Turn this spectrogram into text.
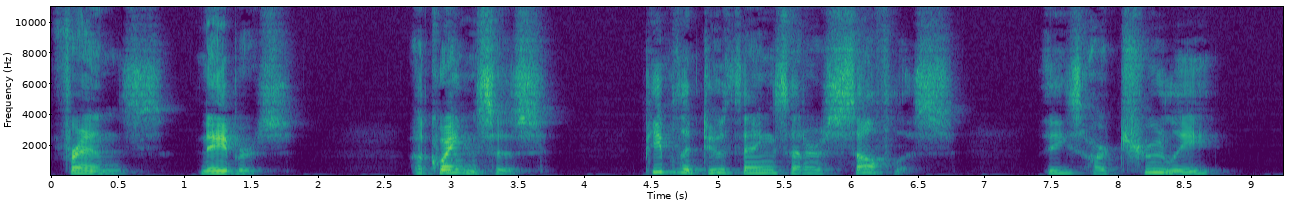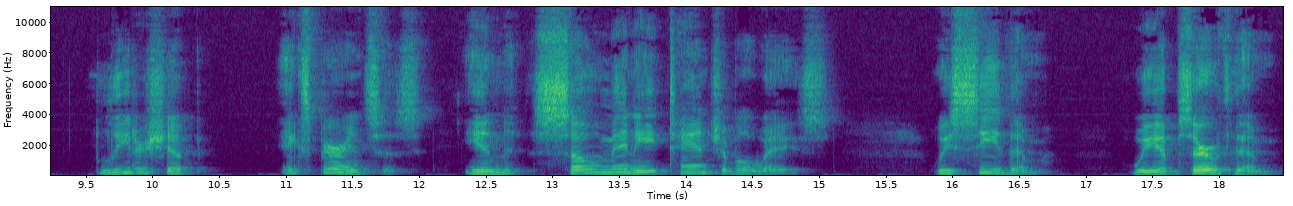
friends, neighbors, acquaintances, people that do things that are selfless. These are truly leadership experiences in so many tangible ways. We see them, we observe them.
